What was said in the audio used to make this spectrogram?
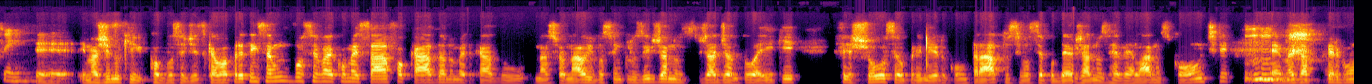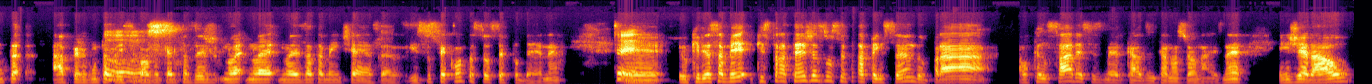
Sim. É, imagino que, como você disse que é uma pretensão, você vai começar focada no mercado nacional e você, inclusive, já, nos, já adiantou aí que fechou seu primeiro contrato. Se você puder já nos revelar, nos conte. Uhum. É, mas a pergunta, a pergunta principal que eu quero fazer não é, não, é, não é exatamente essa. Isso você conta se você puder, né? É, eu queria saber que estratégias você está pensando para alcançar esses mercados internacionais, né? em geral,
